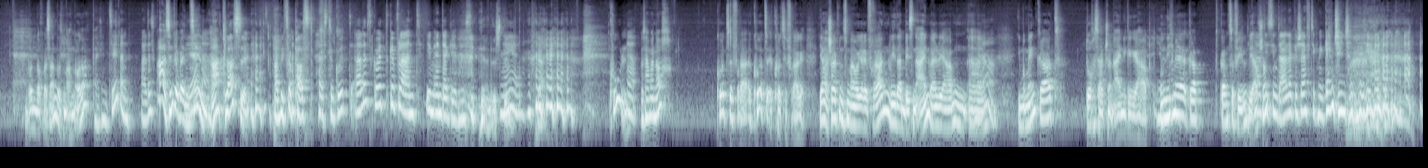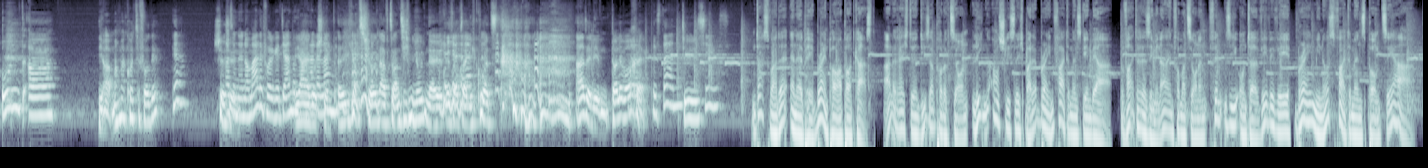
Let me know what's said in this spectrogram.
Wir wollten doch was anderes machen, oder? bei den Zielen, alles gut. Ah, sind wir bei den Ja. Zielen? Ah, klasse. Habe ich verpasst. Hast du gut, alles gut geplant im Endergebnis. Ja, das Ja, stimmt. ja. Cool. Ja. Was haben wir noch? Kurze, Fra kurze, kurze Frage. Ja, schreibt uns mal eure Fragen wieder ein bisschen ein, weil wir haben äh, Ja. im Moment gerade, doch, es hat schon einige gehabt. Und nicht mehr gerade ganz so viel wie Ja, auch schon. die sind alle beschäftigt mit Game Changer. Und äh, ja, mach mal eine kurze Folge. ja. Schön, Also schön. eine normale Folge, die anderen Ja, waren gut, stimmt. lang. Also Ich habe es schon auf 20 Minuten erhöht, deshalb sage ich kurz. also, ihr Lieben, tolle Woche. Bis dann. Tschüss. Tschüss. Das war der NLP Brainpower Podcast. Alle Rechte dieser Produktion liegen ausschließlich bei der Brain Vitamins GmbH. Weitere Seminarinformationen finden Sie unter www.brain-vitamins.ch.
